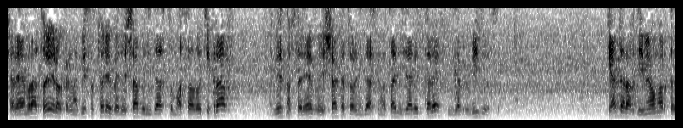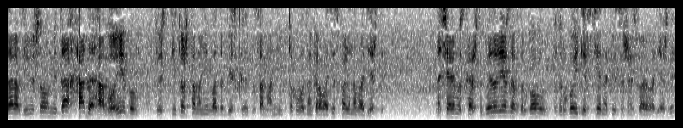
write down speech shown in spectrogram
Шараямра Тойро, как написано в Торе, Велиша бы не даст Тумаса Лотикрав. Написано в Торе, Велиша, который не даст Нимата, нельзя лить карев, нельзя приблизиваться. Когда Равдимиомар, когда Равдимишол, мета хада гавои, то есть не то, что там они в без это самое, они только в одной кровати спали, но в одежде. Вначале мы скажем, что без одежды, а в, другом, в другой герсе написано, что не спали в одежде.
